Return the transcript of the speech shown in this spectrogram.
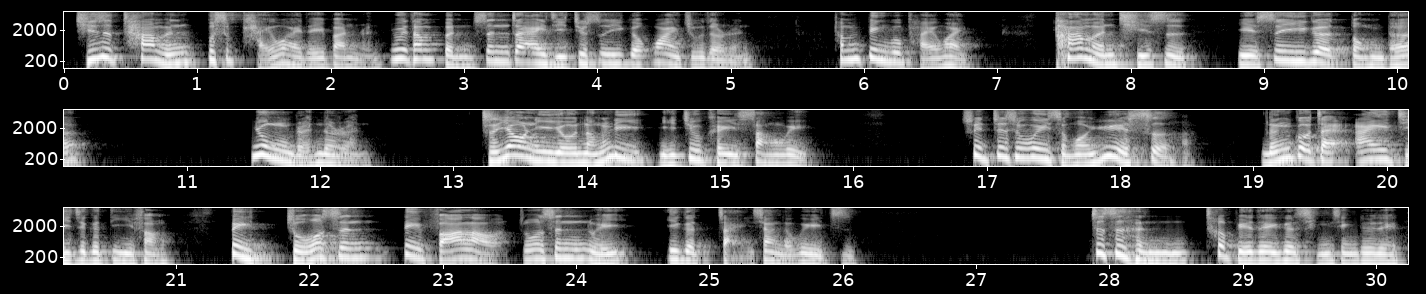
其实他们不是排外的一般人，因为他们本身在埃及就是一个外族的人，他们并不排外，他们其实也是一个懂得用人的人，只要你有能力，你就可以上位，所以这是为什么月色啊能够在埃及这个地方。被擢升，被法老擢升为一个宰相的位置，这是很特别的一个情形，对不对？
